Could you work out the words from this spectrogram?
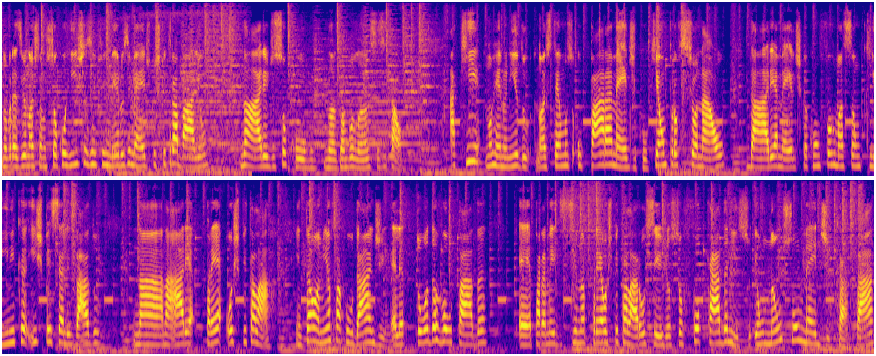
No Brasil, nós temos socorristas, enfermeiros e médicos que trabalham na área de socorro, nas ambulâncias e tal. Aqui no Reino Unido, nós temos o paramédico, que é um profissional da área médica com formação clínica e especializado na, na área pré-hospitalar. Então, a minha faculdade ela é toda voltada é, para medicina pré-hospitalar, ou seja, eu sou focada nisso. Eu não sou médica, tá?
